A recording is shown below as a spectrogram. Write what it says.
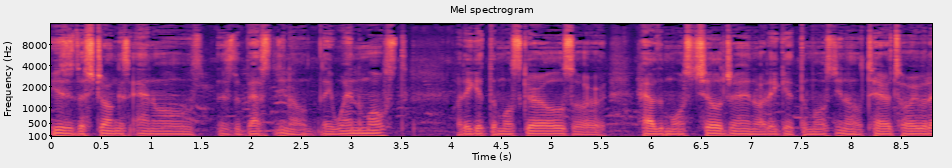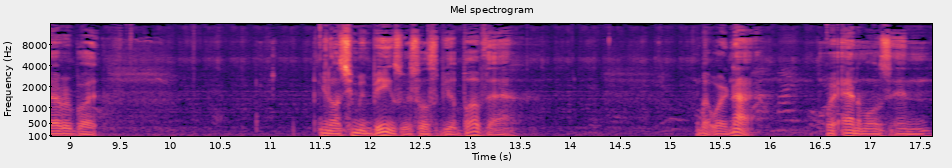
usually the strongest animals is the best. You know, they win the most, or they get the most girls, or have the most children, or they get the most, you know, territory, whatever. But you know, as human beings, we're supposed to be above that, but we're not. We're animals in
